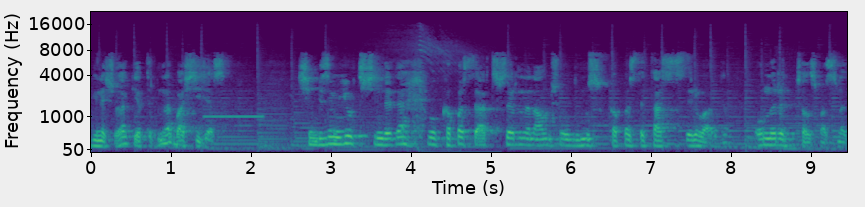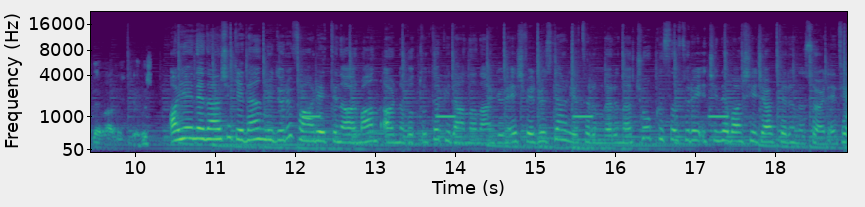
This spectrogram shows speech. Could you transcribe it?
güneş olarak yatırımına başlayacağız. Şimdi bizim yurt içinde de bu kapasite artışlarından almış olduğumuz kapasite tahsisleri vardı. Onların çalışmasına devam ediyoruz. Ayen Enerji Genel Müdürü Fahrettin Arman, Arnavutluk'ta planlanan güneş ve rüzgar yatırımlarına çok kısa süre içinde başlayacaklarını söyledi.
